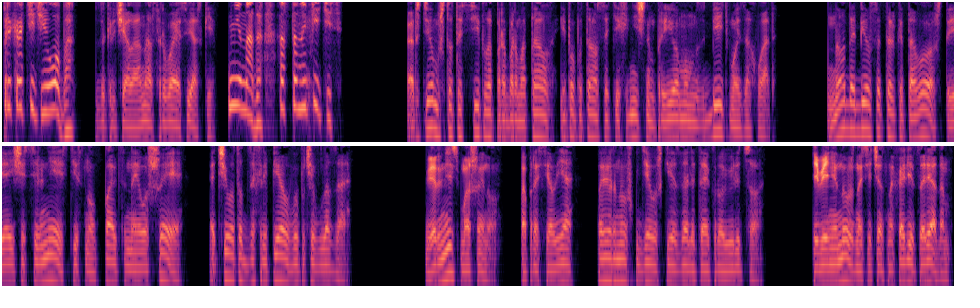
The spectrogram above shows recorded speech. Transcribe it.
«Прекратите оба!» — закричала она, срывая связки. «Не надо! Остановитесь!» Артём что-то сипло пробормотал и попытался техничным приемом сбить мой захват. Но добился только того, что я еще сильнее стиснул пальцы на его шее, отчего тот захрипел, выпучив глаза. «Вернись в машину», — попросил я, повернув к девушке залитое кровью лицо. «Тебе не нужно сейчас находиться рядом».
